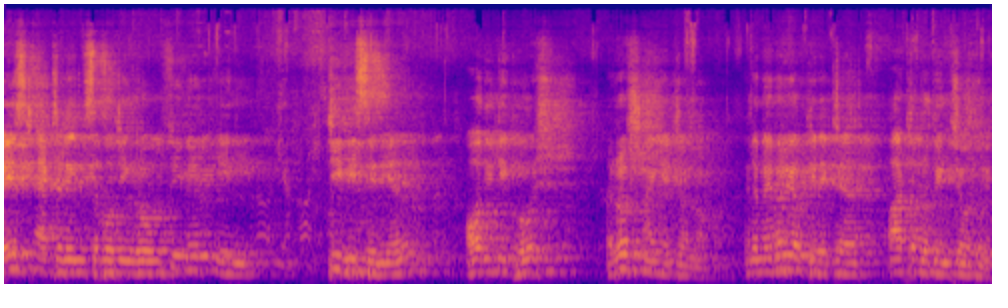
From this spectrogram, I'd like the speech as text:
Best actor in supporting role female in TV serial অদিতি ঘোষ রোশনাইয়ের জন্য in the memory of director Partha Pratim Chowdhury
